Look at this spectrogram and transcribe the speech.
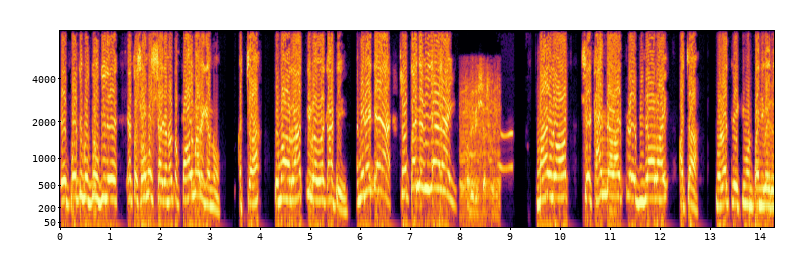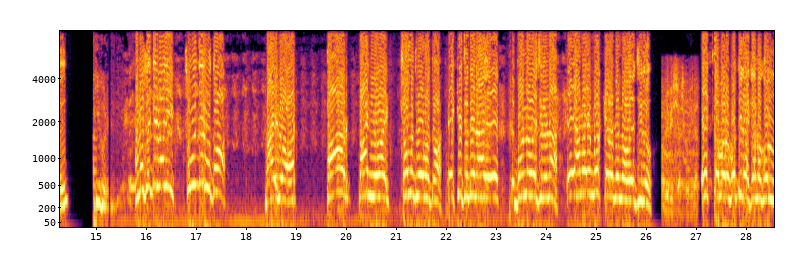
এই প্রতিপক্ষে উকিলে এত সমস্যা কেন? তো পাল মারে কেন? আচ্ছা তোমার রাত কীভাবে কাটে? আমি রেতে সব কাজ ভিজা লাই মাইলট সে খান্দা রাত্রে ভিজা লাই আচ্ছা রাত্রে কেমন পানি বাইর হই আমার সত্যের বাড়ি সমুদ্রের মতো। পাইলট তার পানি হয় সমুদ্রের মতো। এই কিছুদিন আগে বন্যা হয়েছিল না এই আমার এই মক্কেলের জন্য হয়েছিল। আমি বিশ্বাস করি না। এত বড় গতিটা কেন করল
